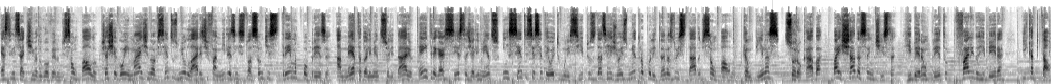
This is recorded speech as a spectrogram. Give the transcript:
esta iniciativa do governo de São Paulo já chegou em mais de 900 mil lares de famílias em situação de extrema pobreza. A meta do Alimento Solidário é entregar cestas de alimentos em 168 municípios das regiões metropolitanas do estado de São Paulo. Campinas Sorocaba, Baixada Santista, Ribeirão Preto, Vale do Ribeira e Capital.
